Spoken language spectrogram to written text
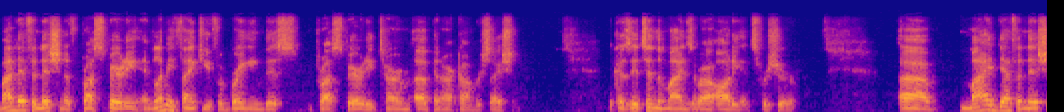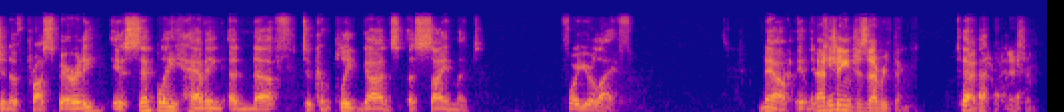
My definition of prosperity, and let me thank you for bringing this prosperity term up in our conversation because it's in the minds of our audience for sure. Uh, my definition of prosperity is simply having enough to complete God's assignment for your life. Now, that kingdom, changes everything. That definition.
